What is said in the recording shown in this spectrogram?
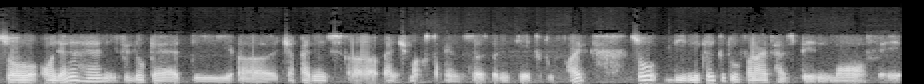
So on the other hand, if you look at the uh, Japanese uh, benchmark stock indices, the Nikkei 225, so the Nikkei 225 has been more of a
